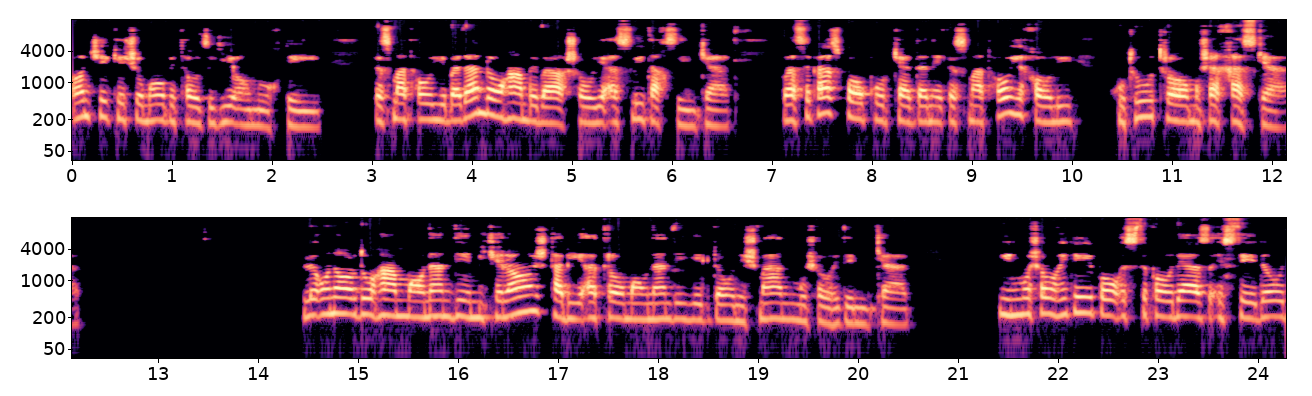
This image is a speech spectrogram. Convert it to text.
آنچه که شما به تازگی آموخته اید قسمتهای بدن را هم به بخشهای اصلی تقسیم کرد و سپس با پر کردن قسمتهای خالی خطوط را مشخص کرد. لئوناردو هم مانند میکلانج طبیعت را مانند یک دانشمند مشاهده می‌کرد. این مشاهده با استفاده از استعداد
